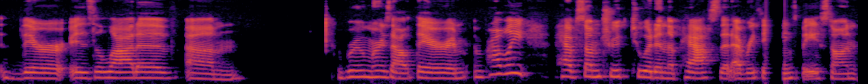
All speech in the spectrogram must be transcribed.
there is a lot of um, rumors out there, and, and, probably have some truth to it in the past that everything's based on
